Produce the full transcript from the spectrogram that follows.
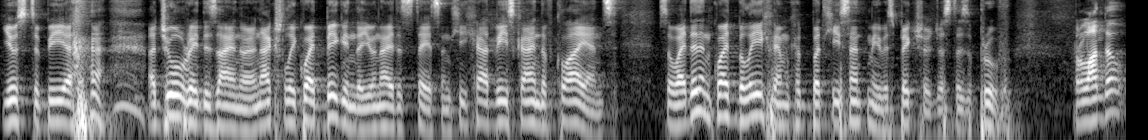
used to be a, a jewelry designer and actually quite big in the United States, and he had these kind of clients. So I didn't quite believe him, but he sent me this picture just as a proof. Rolando,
